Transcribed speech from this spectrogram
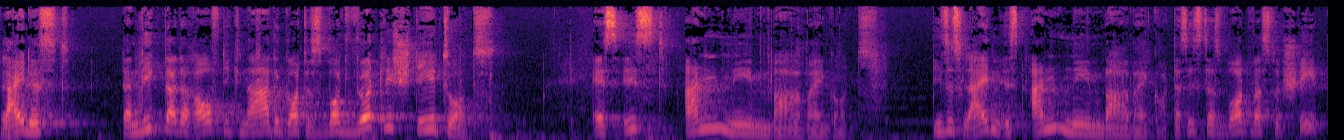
leidest, dann liegt da darauf die Gnade Gottes. Wortwörtlich steht dort, es ist annehmbar bei Gott. Dieses Leiden ist annehmbar bei Gott. Das ist das Wort, was dort steht.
